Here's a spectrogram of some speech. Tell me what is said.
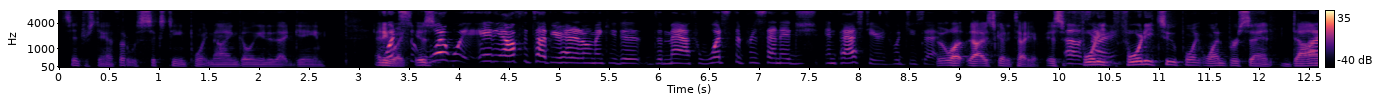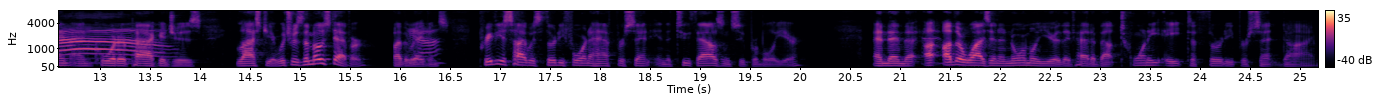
It's interesting. I thought it was 16.9 going into that game. Anyway, what's, is, what, off the top of your head, I don't make you do the math. What's the percentage in past years? Would you say? Well, I was going to tell you. It's oh, 42.1% dime wow. and quarter packages last year, which was the most ever by the yeah. Ravens. Previous high was 34.5% in the 2000 Super Bowl year. And then the, okay. uh, otherwise, in a normal year, they've had about 28 to 30% dime.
